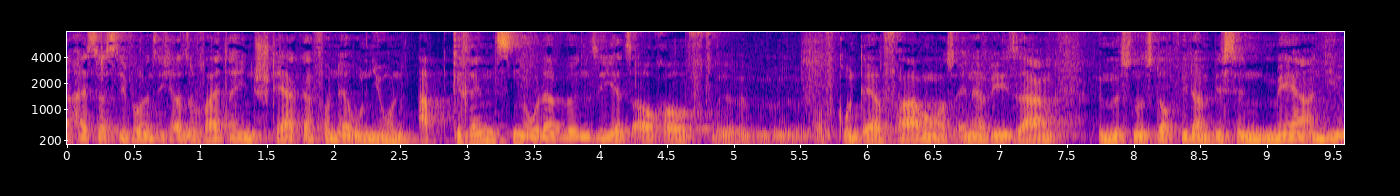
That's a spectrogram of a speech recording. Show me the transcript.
Heißt das, Sie wollen sich also weiterhin stärker von der Union abgrenzen oder würden Sie jetzt auch auf, äh, aufgrund der Erfahrung aus NRW sagen, wir müssen uns doch wieder ein bisschen mehr an die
